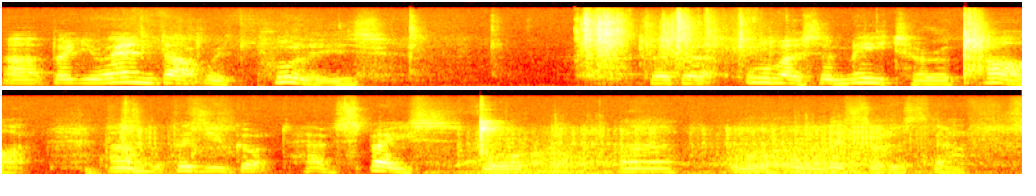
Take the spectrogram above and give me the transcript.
uh, but you end up with pulleys that are almost a metre apart um, because you've got to have space for uh, all, all this sort of stuff.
